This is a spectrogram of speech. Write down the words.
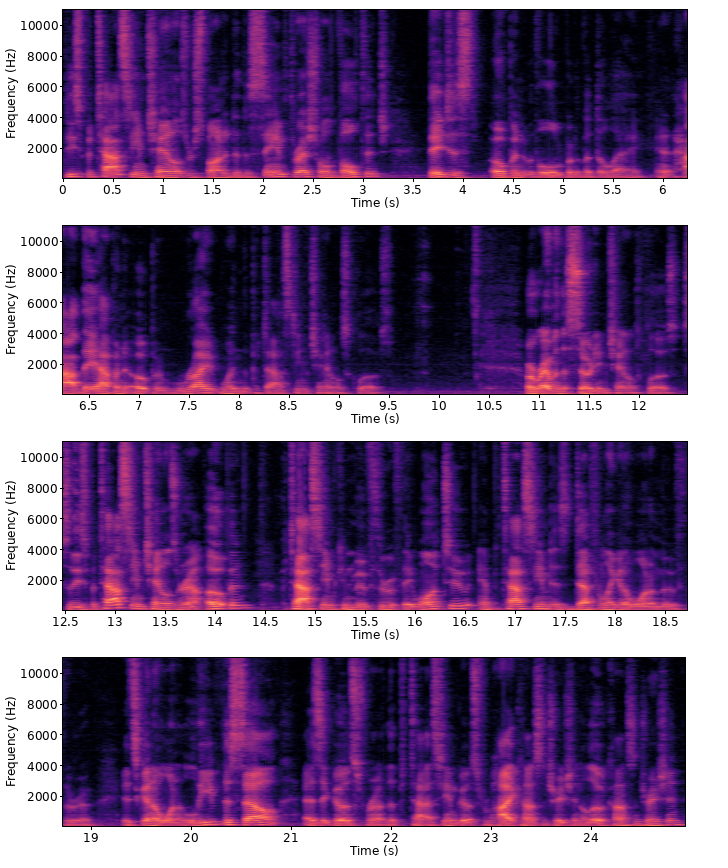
These potassium channels responded to the same threshold voltage, they just opened with a little bit of a delay and ha they happen to open right when the potassium channels close or right when the sodium channels close. So these potassium channels are now open. Potassium can move through if they want to, and potassium is definitely going to want to move through. It's going to want to leave the cell as it goes from the potassium goes from high concentration to low concentration,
